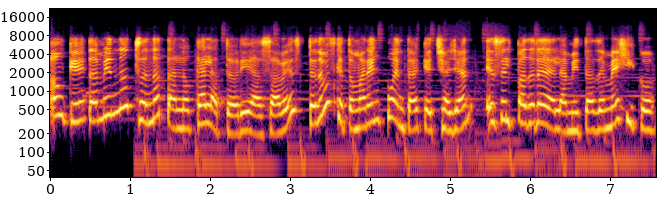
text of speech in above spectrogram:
aunque también no suena tan loca la teoría, ¿sabes? Tenemos que tomar en cuenta que Chayanne es el padre de la mitad de México.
